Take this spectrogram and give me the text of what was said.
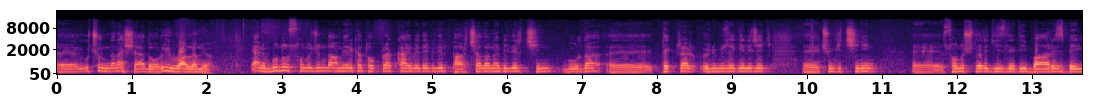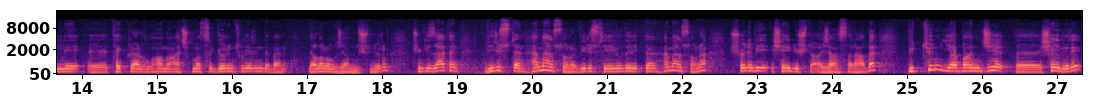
e, uçurumdan aşağı doğru yuvarlanıyor. Yani bunun sonucunda Amerika toprak kaybedebilir, parçalanabilir. Çin burada e, tekrar önümüze gelecek. E, çünkü Çin'in e, sonuçları gizlediği bariz belli. E, tekrar Wuhan'ı açması görüntülerinin de ben yalan olacağını düşünüyorum. Çünkü zaten virüsten hemen sonra, virüs yayıldı dedikten hemen sonra şöyle bir şey düştü ajanslara haber. Bütün yabancı e, şeyleri,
